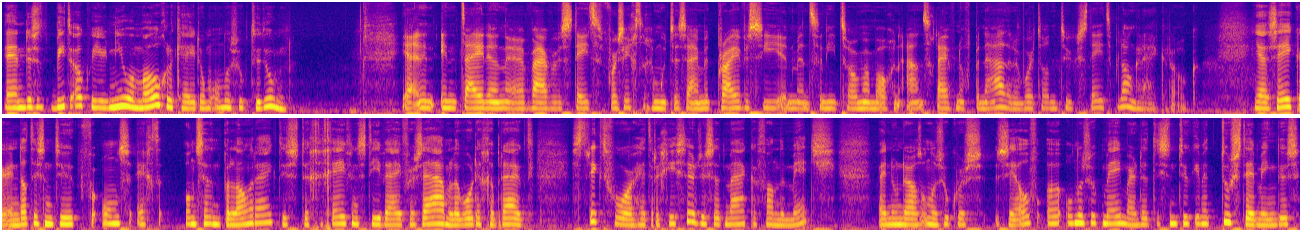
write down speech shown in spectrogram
En dus het biedt ook weer nieuwe mogelijkheden om onderzoek te doen. Ja, in, in tijden eh, waar we steeds voorzichtiger moeten zijn met privacy en mensen niet zomaar mogen aanschrijven of benaderen, wordt dat natuurlijk steeds belangrijker ook. Jazeker, en dat is natuurlijk voor ons echt ontzettend belangrijk. Dus de gegevens die wij verzamelen worden gebruikt strikt voor het register, dus het maken van de match. Wij doen daar als onderzoekers zelf eh, onderzoek mee, maar dat is natuurlijk met toestemming. Dus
